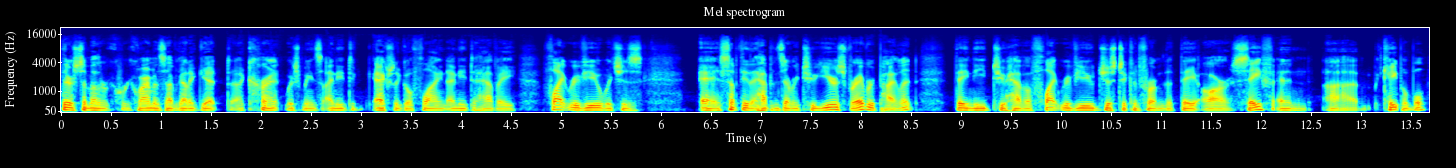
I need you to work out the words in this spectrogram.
There's some other requirements I've got to get uh, current, which means I need to actually go flying. I need to have a flight review, which is uh, something that happens every two years for every pilot. They need to have a flight review just to confirm that they are safe and uh, capable.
